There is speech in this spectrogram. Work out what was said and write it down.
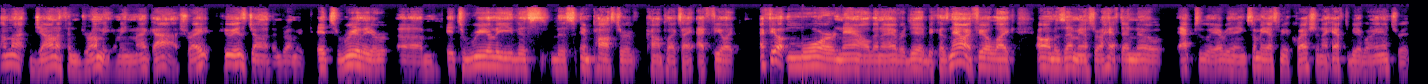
I'm not Jonathan Drummey. I mean, my gosh, right? Who is Jonathan Drummey? It's really, um, it's really this this imposter complex. I, I feel it. I feel it more now than I ever did because now I feel like, oh, I'm a Zen master. I have to know absolutely everything. Somebody asked me a question, I have to be able to answer it.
